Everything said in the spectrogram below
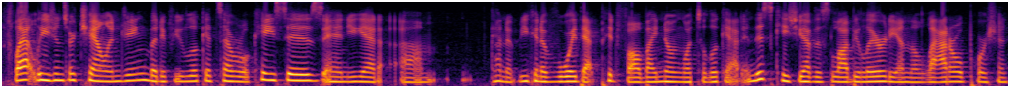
Flat lesions are challenging, but if you look at several cases and you get um, kind of you can avoid that pitfall by knowing what to look at. In this case, you have this lobularity on the lateral portion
